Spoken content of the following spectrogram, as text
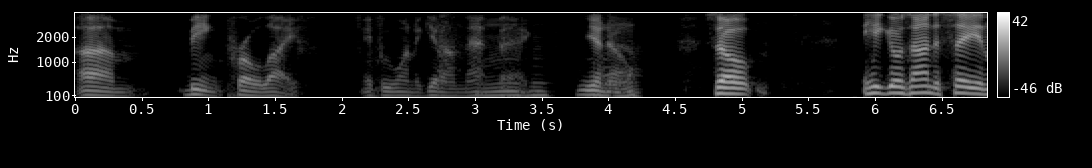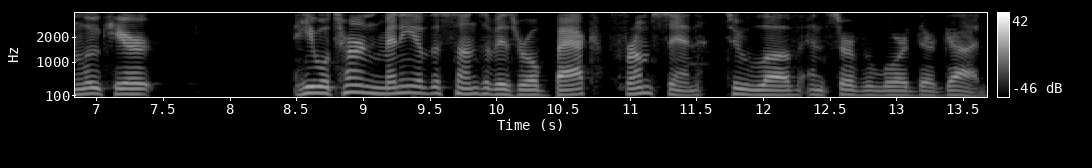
um, being pro-life, if we want to get on that bag. Mhm. you Oh, know. yeah. So he goes on to say in Luke here, he will turn many of the sons of Israel back from sin to love and serve the Lord their God.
